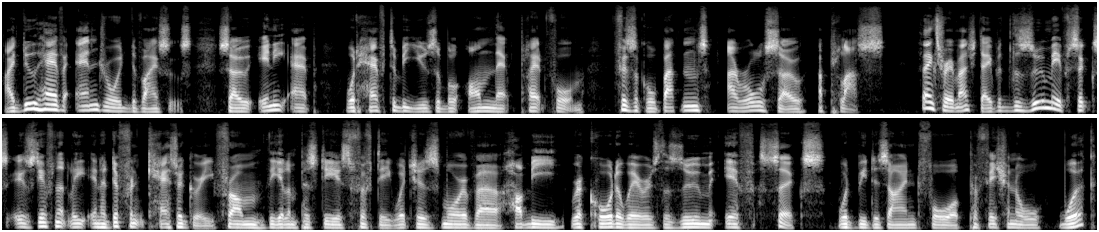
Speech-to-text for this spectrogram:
I do have Android devices, so any app would have to be usable on that platform. Physical buttons are also a plus. Thanks very much, David. The Zoom F6 is definitely in a different category from the Olympus DS50, which is more of a hobby recorder, whereas the Zoom F6 would be designed for professional work.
